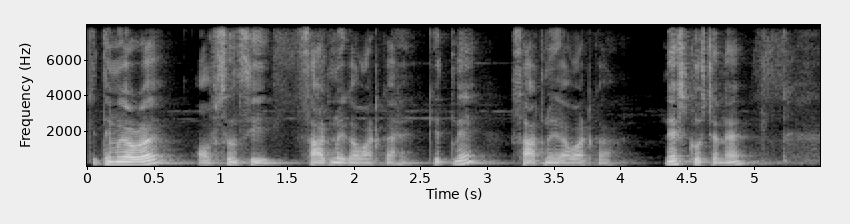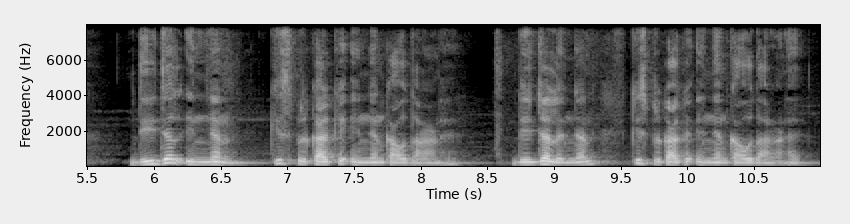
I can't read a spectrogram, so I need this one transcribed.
कितने मेगावाट है? ऑप्शन सी साठ मेगावाट का है। कितने? साठ मेगावाट का। नेक्स्ट क्वेश्चन है डीजल इंजन किस प्रकार के इंजन का उदाहरण है? डीजल इंजन किस प्रकार के इंजन का उदाहरण है?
